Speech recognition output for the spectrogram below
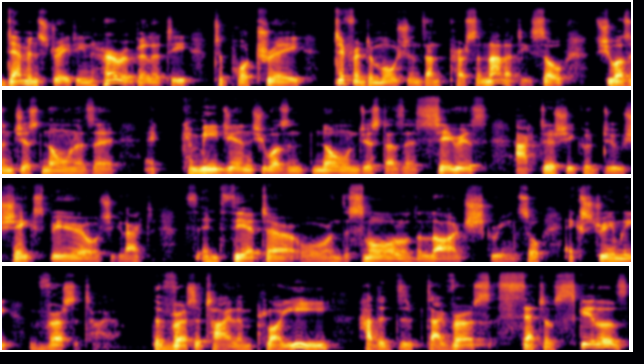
demonstrating her ability to portray different emotions and personalities. So she wasn't just known as a, comedian, she wasn't known just as a serious actor. She could do Shakespeare or she could act in theatre or on the small or the large screen. So extremely versatile. The versatile employee had a diverse set of skills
